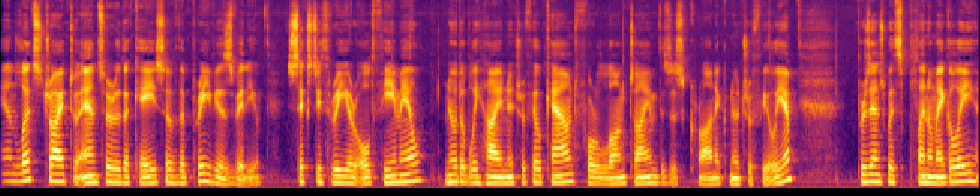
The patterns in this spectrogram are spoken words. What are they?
And let's try to answer the case of the previous video. 63 year old female, notably high neutrophil count for a long time, this is chronic neutrophilia, presents with splenomegaly,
